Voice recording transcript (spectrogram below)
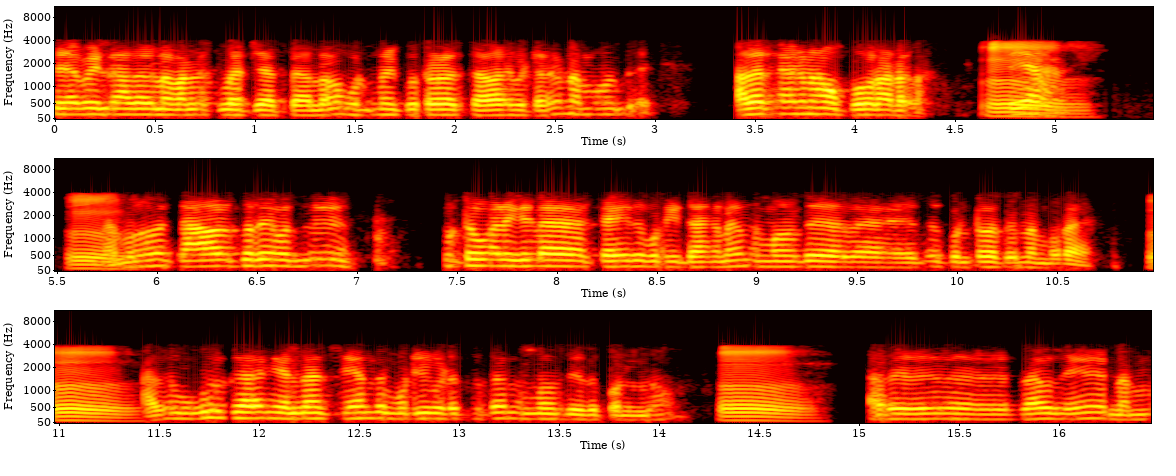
தேவையில்லாதவங்களை வழக்குல சேர்த்தாலும் உண்மை குற்றவாளி தவறி விட்டாலும் நம்ம வந்து அதற்காக நம்ம போராடலாம். இல்லையா? நம்ம வந்து காவல்துறை வந்து குற்றவாளிகளை கைது பண்ணிட்டாங்கன்னா நம்ம வந்து அதை இது பண்றது நம்ம ம். அது ஊருக்காரங்க எல்லாம் சேர்ந்து முடிவெடுத்து தான் நம்ம வந்து இது பண்ணணும். அது அதாவது நம்ம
